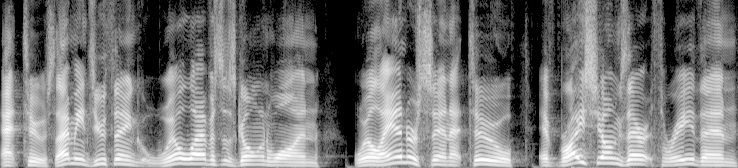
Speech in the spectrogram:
at two. So that means you think Will Levis is going one, Will Anderson at two. If Bryce Young's there at three, then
